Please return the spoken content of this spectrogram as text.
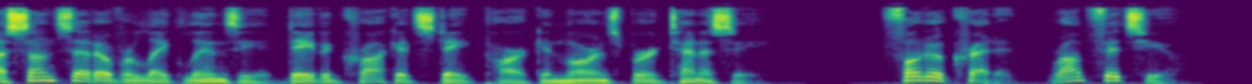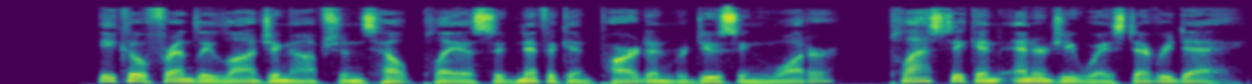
A sunset over Lake Lindsey at David Crockett State Park in Lawrenceburg, Tennessee. Photo credit Rob Fitzhugh. Eco friendly lodging options help play a significant part in reducing water, plastic, and energy waste every day.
